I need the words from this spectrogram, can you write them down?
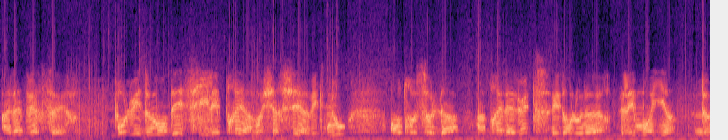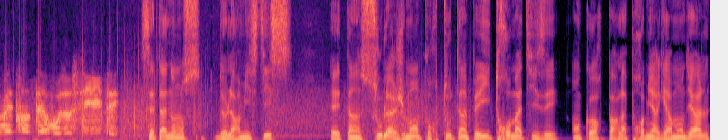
à l'adversaire pour lui demander s'il est prêt à rechercher avec nous, entre soldats, après la lutte et dans l'honneur, les moyens de mettre un terme aux hostilités. Cette annonce de l'armistice est un soulagement pour tout un pays traumatisé encore par la Première Guerre mondiale,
